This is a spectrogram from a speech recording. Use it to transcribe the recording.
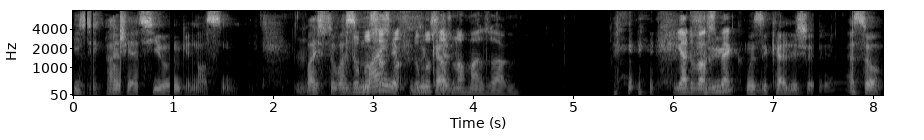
musikalische Erziehung genossen. Weißt du, was Du musst, das, meine noch- du musst das nochmal sagen. Ja, du warst weg. musikalische. Achso,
